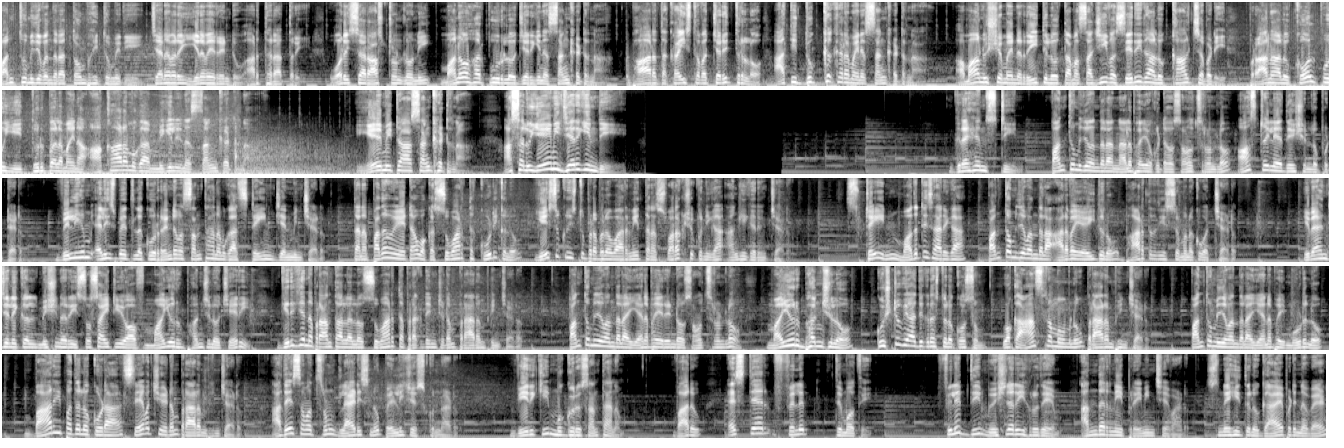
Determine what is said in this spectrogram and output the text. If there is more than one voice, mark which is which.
Speaker 1: పంతొమ్మిది వందల తొంభై తొమ్మిది జనవరి ఇరవై రెండు అర్ధరాత్రి ఒరిస్సా రాష్ట్రంలోని మనోహర్పూర్లో జరిగిన సంఘటన భారత క్రైస్తవ చరిత్రలో అతి దుఃఖకరమైన సంఘటన. అమానుష్యమైన రీతిలో తమ సజీవ శరీరాలు కాల్చబడి ప్రాణాలు కోల్పోయి దుర్బలమైన ఆకారముగా మిగిలిన సంఘటన. ఏమిటా సంఘటన? అసలు ఏమి జరిగింది? గ్రెహెం స్టీన్ పంతొమ్మిది వందల నలభై ఒకటవ సంవత్సరంలో ఆస్ట్రేలియా దేశంలో పుట్టాడు. విలియం ఎలిజబెత్లకు రెండవ సంతానముగా స్టెయిన్ జన్మించాడు. తన పదవ ఏట ఒక సువార్త కూడికలో యేసుక్రీస్తు ప్రభుల వారిని తన స్వరక్షకునిగా అంగీకరించాడు. స్టెయిన్ మొదటిసారిగా పంతొమ్మిది వందల అరవై ఐదులో భారతదేశమునకు వచ్చాడు. Evangelical missionary society of Mayur భంజ్లో చేరి గిరిజన ప్రాంతాలలో సువార్త ప్రకటించడం ప్రారంభించాడు. పంతొమ్మిది వందల ఎనభై రెండవ సంవత్సరంలో మయూర్భంజ్లో కుష్టు వ్యాధిగ్రస్తుల కోసం ఒక ఆశ్రమమును ప్రారంభించాడు. పంతొమ్మిది వందల ఎనభై మూడులో భారీపదలో కూడా సేవ చేయడం ప్రారంభించాడు. అదే సంవత్సరం గ్లాడిస్ను పెళ్ళి చేసుకున్నాడు. వీరికి ముగ్గురు సంతానం. వారు Esther Philip Timothy. Philip the missionary హృదయం అందరినీ ప్రేమించేవాడు. స్నేహితులు గాయపడిన వేళ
